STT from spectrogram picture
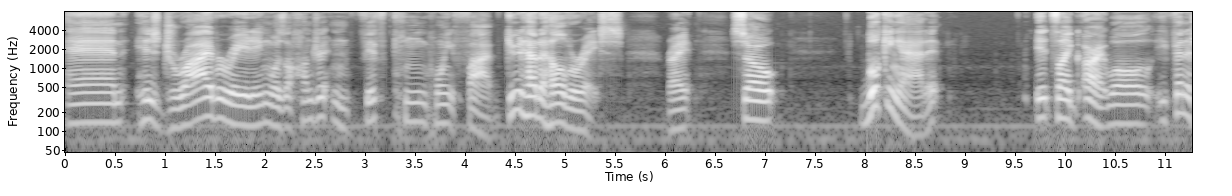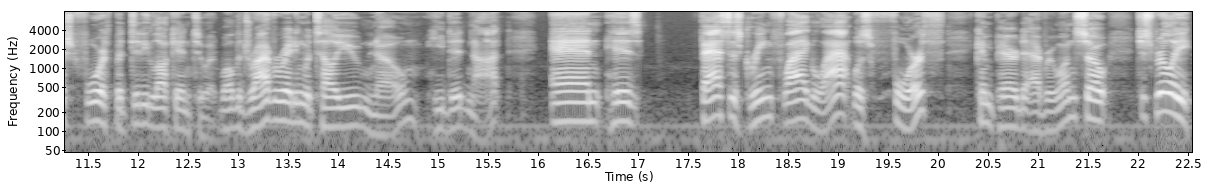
and his driver rating was 115.5. Dude had a hell of a race, right? So, looking at it, it's like, all right, well, he finished fourth, but did he luck into it? Well, the driver rating would tell you no, he did not. And his fastest green flag lap was fourth compared to everyone. So just really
